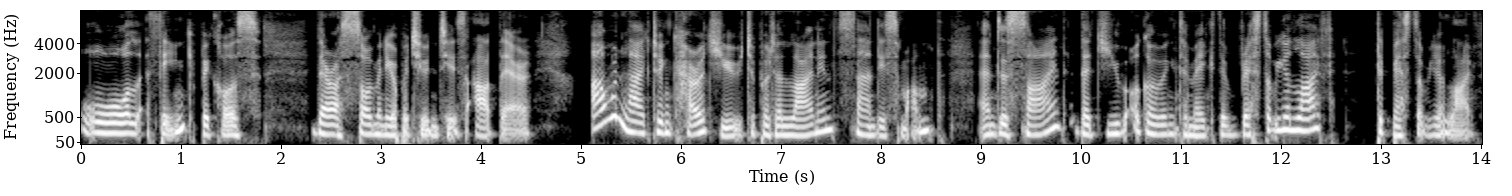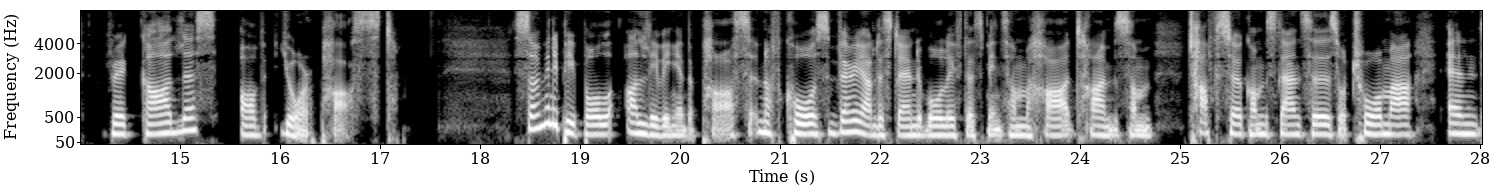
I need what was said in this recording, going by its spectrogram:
all think because there are so many opportunities out there, I would like to encourage you to put a line in the sand this month and decide that you are going to make the rest of your life the best of your life, regardless of your past. So many people are living in the past, and of course, very understandable if there's been some hard times, some tough circumstances or trauma, and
